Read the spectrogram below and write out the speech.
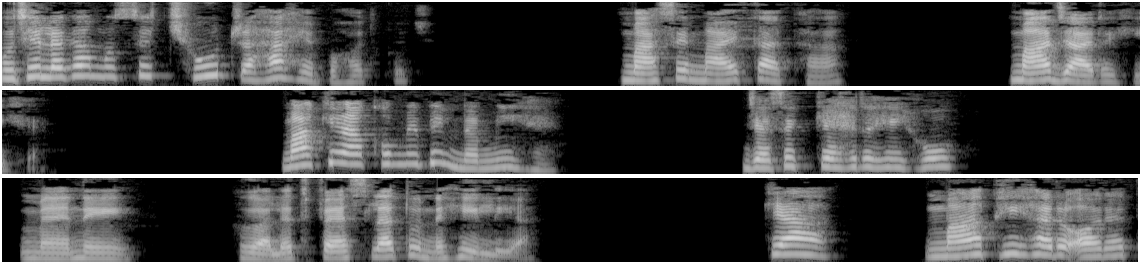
मुझे लगा मुझसे छूट रहा है बहुत कुछ। माँ से मायका था, माँ जा रही है। माँ की आँखों में भी नमी है। जैसे कह रही हो, मैंने गलत फैसला तो नहीं लिया। क्या माँ भी हर औरत,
